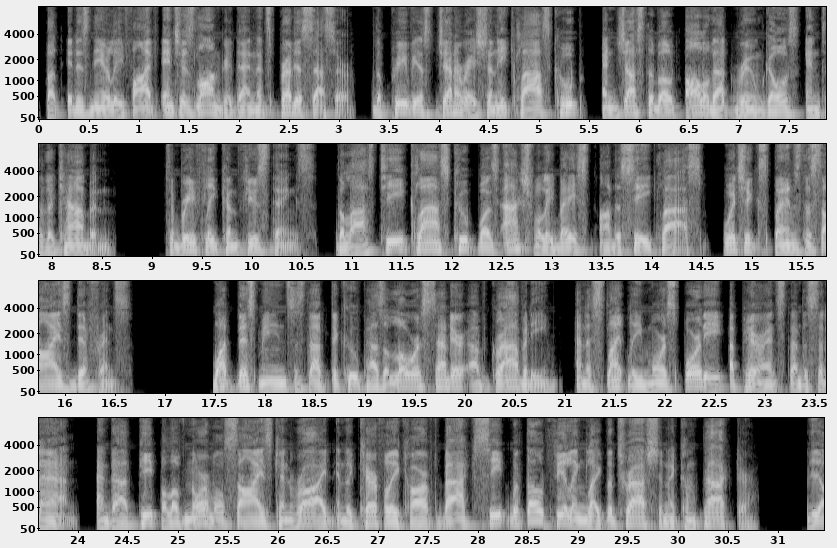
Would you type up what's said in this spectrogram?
but it is nearly 5 inches longer than its predecessor, the previous generation E-Class Coupe, and just about all of that room goes into the cabin. To briefly confuse things, the last E-Class Coupe was actually based on the C-Class, which explains the size difference. What this means is that the coupe has a lower center of gravity, and a slightly more sporty appearance than the sedan and that people of normal size can ride in the carefully carved back seat without feeling like the trash in a compactor. The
